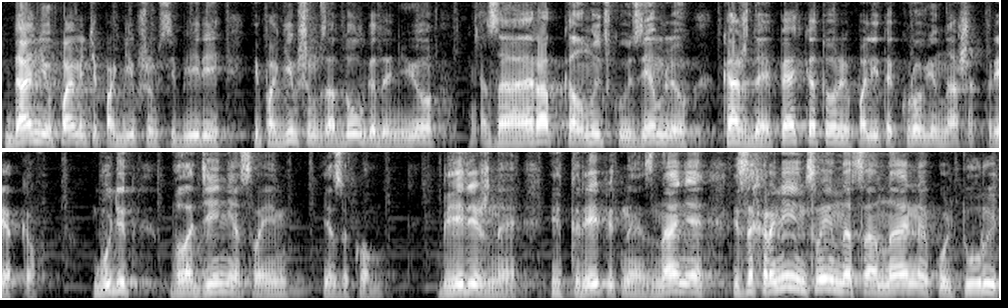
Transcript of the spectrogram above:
данью памяти погибшим в Сибири и погибшим задолго до нее за айрат-калмыцкую землю, каждая пять которой полита кровью наших предков, будет владение своим языком бережное и трепетное знание и сохранение своей национальной культуры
